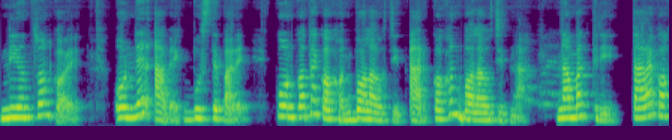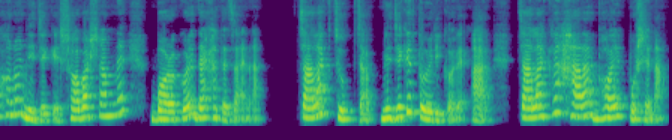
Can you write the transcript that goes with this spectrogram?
নিয়ন্ত্রণ করে। অন্যের আবেগ বুঝতে পারে কোন কথা কখন বলা উচিত আর কখন বলা উচিত না। নাম্বার থ্রি, তারা কখনো নিজেকে সবার সামনে বড় করে দেখাতে চায় না। চালাক চুপচাপ নিজেকে তৈরি করে আর চালাকরা হারার ভয়ে পোষে না।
